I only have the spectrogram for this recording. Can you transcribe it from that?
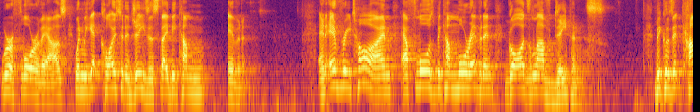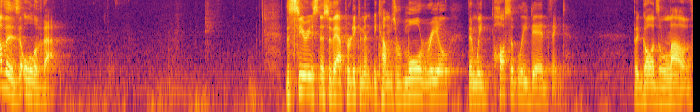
were a flaw of ours, when we get closer to Jesus, they become evident. And every time our flaws become more evident, God's love deepens because it covers all of that. The seriousness of our predicament becomes more real than we possibly dared think. But God's love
